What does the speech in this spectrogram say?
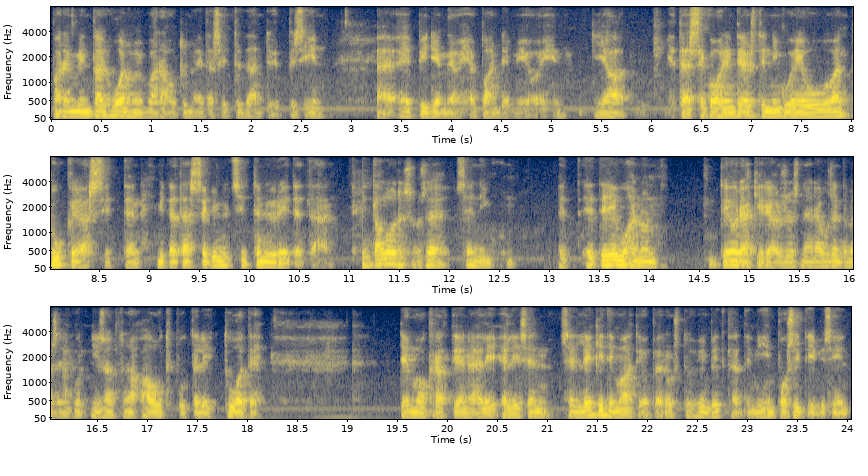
paremmin tai huonommin varautuneita sitten tämän tyyppisiin epidemioihin ja pandemioihin. Ja, ja tässä kohdin tietysti niin kuin EU voi tukea sitten, mitä tässäkin nyt sitten yritetään. Niin taloudessa on se, se niin kuin, että, että EUhan on teoriakirjallisuus, jos nähdään usein tämmöisen niin, niin sanottuna output, eli tuote demokratiana, eli, eli sen, sen legitimaatio perustuu hyvin pitkälti niihin positiivisiin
